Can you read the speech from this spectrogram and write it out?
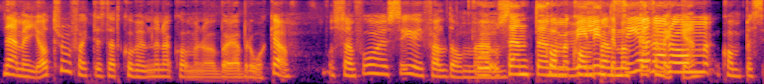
Nej men jag tror faktiskt att kommunerna kommer att börja bråka. Och sen får man ju se ifall de Och ehm, kommer vill inte mucka för kompensera mycket. dem. Kompense-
